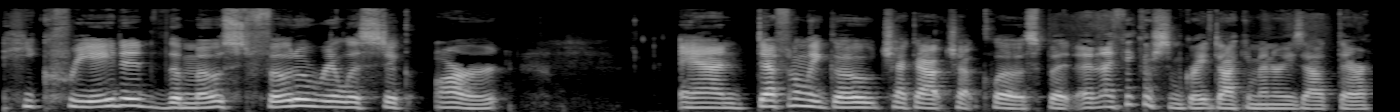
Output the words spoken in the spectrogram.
he created the most photorealistic art and definitely go check out Chuck Close. But and I think there's some great documentaries out there.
